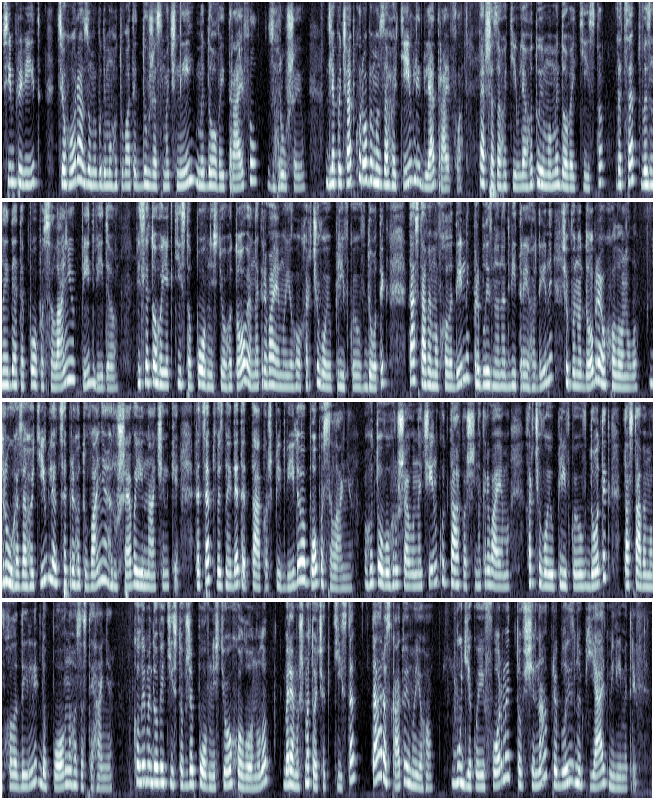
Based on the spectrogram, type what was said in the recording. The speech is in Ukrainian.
Всім привіт! Цього разу ми будемо готувати дуже смачний медовий трайфл з грушею. Для початку робимо заготівлі для трайфла. Перша заготівля готуємо медове тісто. Рецепт ви знайдете по посиланню під відео. Після того, як тісто повністю готове, накриваємо його харчовою плівкою в дотик та ставимо в холодильник приблизно на 2-3 години, щоб воно добре охолонуло. Друга заготівля це приготування грушевої начинки. Рецепт ви знайдете також під відео по посиланню. Готову грушеву начинку також накриваємо харчовою плівкою в дотик та ставимо в холодильник до повного застигання. Коли медове тісто вже повністю охолонуло, беремо шматочок тіста та розкатуємо його будь-якої форми товщина приблизно 5 мм.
